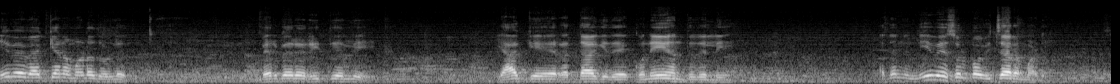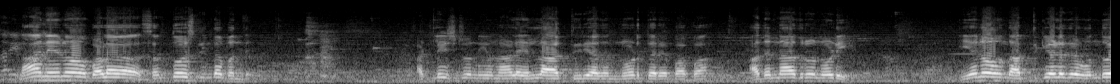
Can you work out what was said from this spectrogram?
ನೀವೇ ವ್ಯಾಖ್ಯಾನ ಮಾಡೋದು ಒಳ್ಳೆಯದು ಬೇರೆ ಬೇರೆ ರೀತಿಯಲ್ಲಿ ಯಾಕೆ ರದ್ದಾಗಿದೆ ಕೊನೆಯ ಹಂತದಲ್ಲಿ? ಅದನ್ನು ನೀವೇ ಸ್ವಲ್ಪ ವಿಚಾರ ಮಾಡಿ. ನಾನೇನೋ ಭಾಳ ಸಂತೋಷದಿಂದ ಬಂದೆ. ಅಟ್ಲೀಸ್ಟು ನೀವು ನಾಳೆ ಎಲ್ಲ ಆಗ್ತೀರಿ, ಅದನ್ನು ನೋಡ್ತಾರೆ ಪಾಪ. ಅದನ್ನಾದರೂ ನೋಡಿ. ಏನೋ ಒಂದು ಹತ್ತು ಕೇಳಿದ್ರೆ ಒಂದೋ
